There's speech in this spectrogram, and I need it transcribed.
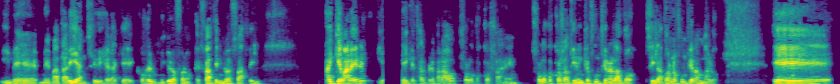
y me, me, matarían si dijera que coger un micrófono es fácil, no es fácil. Hay que valer y hay que estar preparado, son las dos cosas, ¿eh? Son las dos cosas, tienen que funcionar las dos. Si las dos no funcionan, malo. Eh,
